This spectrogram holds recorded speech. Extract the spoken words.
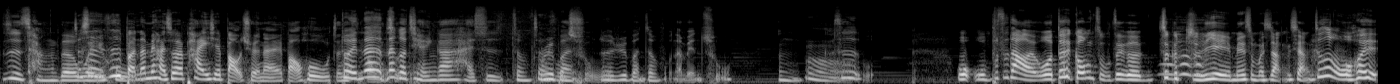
日常的，就是日本那边还是会派一些保全来保护。对，那那个钱应该还是政府日本出，对日本政府那边出。嗯嗯，是我我不知道哎、欸，我对公主这个这个职业也没什么想象，就是我会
